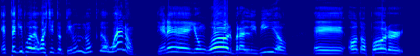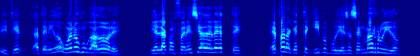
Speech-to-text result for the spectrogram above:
este equipo de Washington tiene un núcleo bueno. Tiene John Wall, Bradley Beal, eh, Otto Porter y ha tenido buenos jugadores. Y en la conferencia del este es para que este equipo pudiese hacer más ruido.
